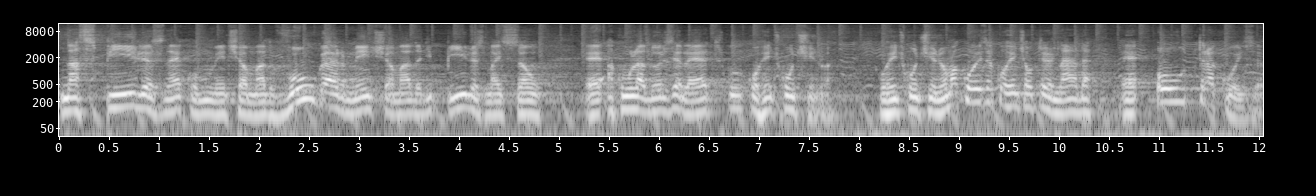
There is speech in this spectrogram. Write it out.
nas pilhas, né, comumente chamado, vulgarmente chamada de pilhas, mas são é, acumuladores elétricos, corrente contínua. Corrente contínua é uma coisa, corrente alternada é outra coisa.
